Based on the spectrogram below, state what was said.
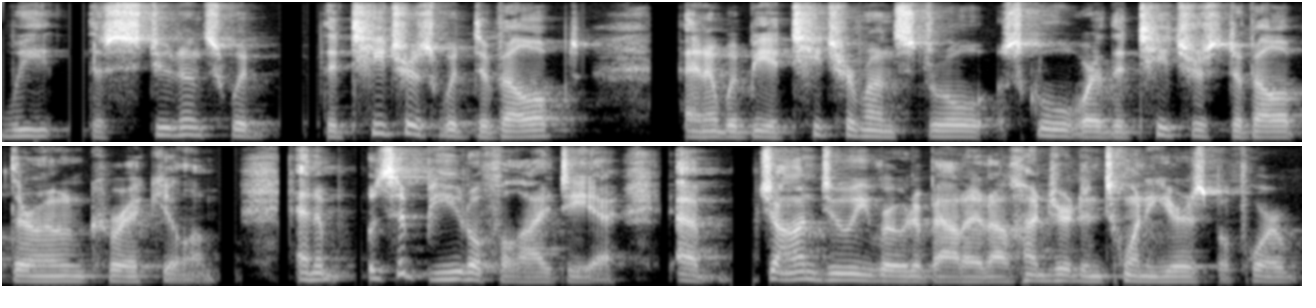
We the students would the teachers would develop and it would be a teacher run school, where the teachers developed their own curriculum. And it was a beautiful idea. Uh, John Dewey wrote about it 120 years before,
